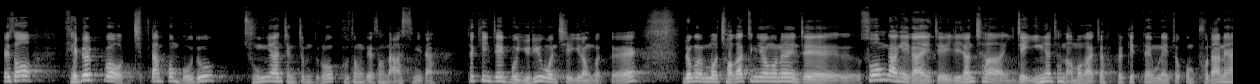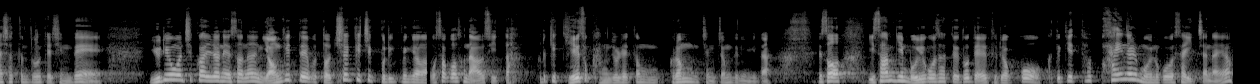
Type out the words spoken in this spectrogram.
그래서 개별법, 집단법 모두 중요한 쟁점으로 구성돼서 나왔습니다. 특히 이제 뭐 유리 원칙 이런 것들 이런 건 뭐 저 같은 경우는 이제 수험 강의가 이제 1년차 이제 2년차 넘어가죠. 그렇기 때문에 조금 불안해하셨던 분 계신데 유리 원칙 관련해서는 연기 때부터 출기칙 불이익 변경하고 섞어서 나올 수 있다. 그렇게 계속 강조를 했던 그런 쟁점들입니다. 그래서 2, 3기 모의고사 때도 내드렸고 특히 파이널 모의고사 있잖아요.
